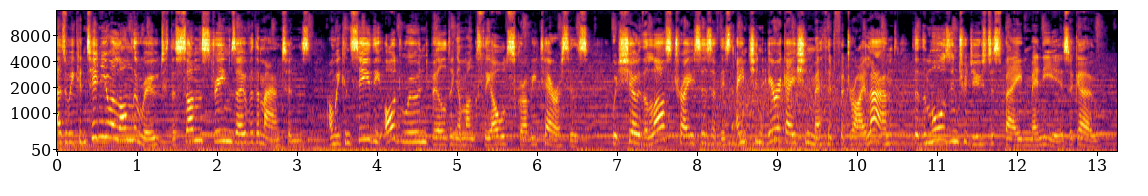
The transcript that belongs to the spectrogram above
As we continue along the route, the sun streams over the mountains, and we can see the odd ruined building amongst the old scrubby terraces, which show the last traces of this ancient irrigation method for dry land that the Moors introduced to Spain many years ago.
